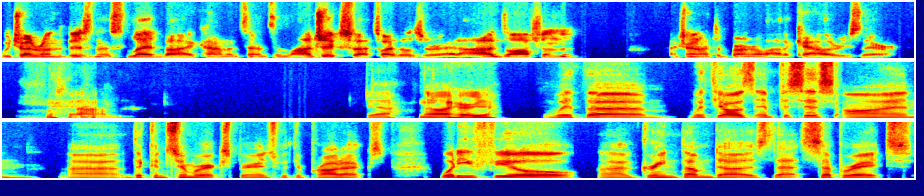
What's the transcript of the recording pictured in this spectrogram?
We try to run the business led by common sense and logic, so that's why those are at odds often. I try not to burn a lot of calories there. Um, yeah, no, I hear you. With um with y'all's emphasis on uh the consumer experience with your products, what do you feel uh, Green Thumb does that separates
